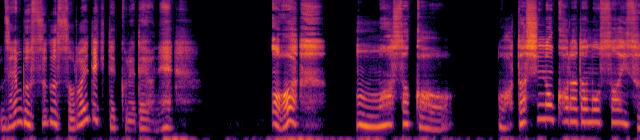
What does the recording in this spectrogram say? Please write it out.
全部すぐ揃えてきてくれたよね。あ、まさか、私の体のサイズ、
